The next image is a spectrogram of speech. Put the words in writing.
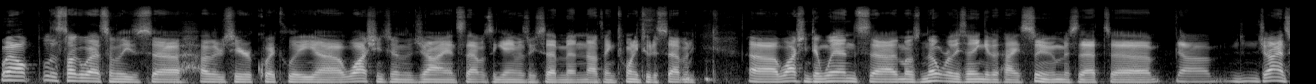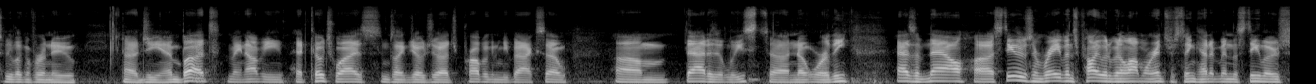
Well, let's talk about some of these uh, others here quickly. Uh, Washington and the Giants. That was the game, as we said, meant nothing. Twenty-two to seven. Uh, Washington wins. Uh, the most noteworthy thing, I assume, is that uh, uh, Giants will be looking for a new GM, but may not be head coach wise. Seems like Joe Judge probably going to be back. So um, that is at least noteworthy. As of now, Steelers and Ravens probably would have been a lot more interesting had it been the Steelers'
